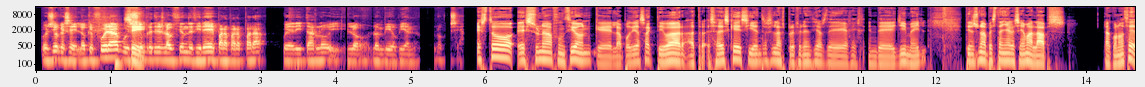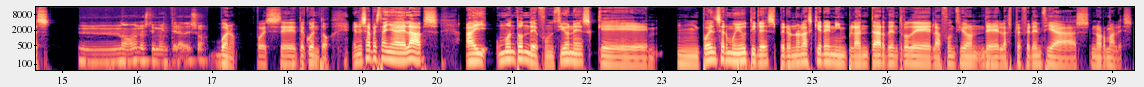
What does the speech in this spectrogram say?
pues yo que sé, lo que fuera, pues siempre tienes la opción de decir, eh, para, para, para, voy a editarlo y lo, envío bien, lo que sea. Esto es una función que la podías activar, ¿sabes que si entras en las preferencias de, de Gmail, tienes una pestaña que se llama Labs? ¿La conoces? No, no estoy muy enterado de eso. Bueno, pues eh, te cuento. En esa pestaña de Labs hay un montón de funciones que Mm, pueden ser muy útiles, pero no las quieren implantar dentro de la función de las preferencias normales.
